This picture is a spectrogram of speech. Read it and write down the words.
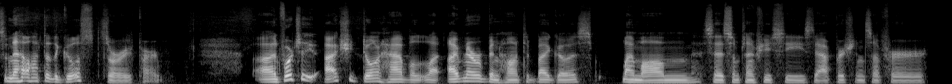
So now on to the ghost story part. Uh, unfortunately, I actually don't have a lot. I've never been haunted by ghosts. My mom says sometimes she sees the apparitions of her,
